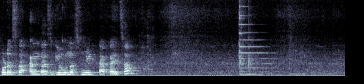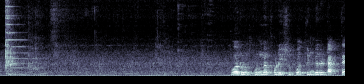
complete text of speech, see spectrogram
थोडंसं अंदाज घेऊनच मीठ टाकायचं. वरून पुन्हा थोडीशी कोथिंबीर टाकते.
